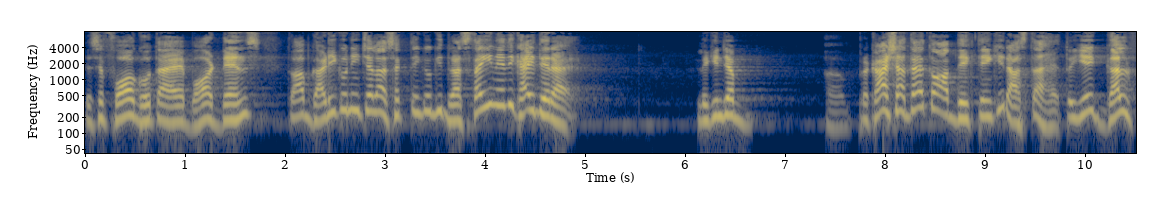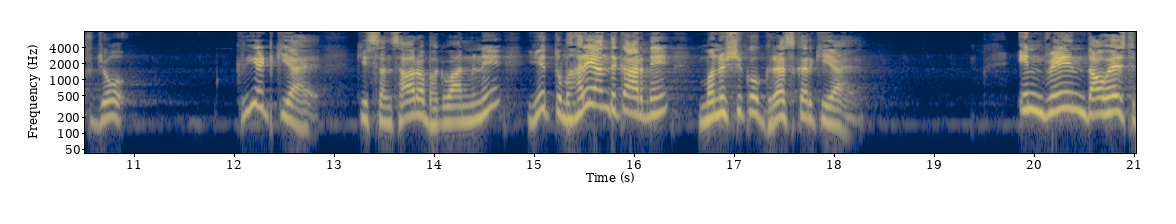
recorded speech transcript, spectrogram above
जैसे फॉग होता है, बहुत डेंस तो आप गाड़ी को नहीं चला सकते क्योंकि रास्ता ही नहीं दिखाई दे रहा है। लेकिन जब प्रकाश आता है तो आप देखते हैं कि रास्ता है। तो ये गल्फ जो क्रिएट किया है कि संसार और भगवान ने ये तुम्हारे अंधकार ने मनुष्य को ग्रस कर किया है। In vain thou hast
